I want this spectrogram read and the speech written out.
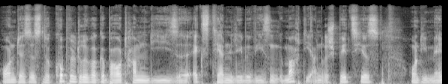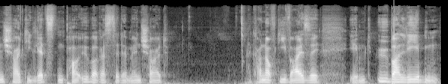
Und es ist eine Kuppel drüber gebaut, haben diese externen Lebewesen gemacht, die andere Spezies und die Menschheit, die letzten paar Überreste der Menschheit, kann auf die Weise eben überleben.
